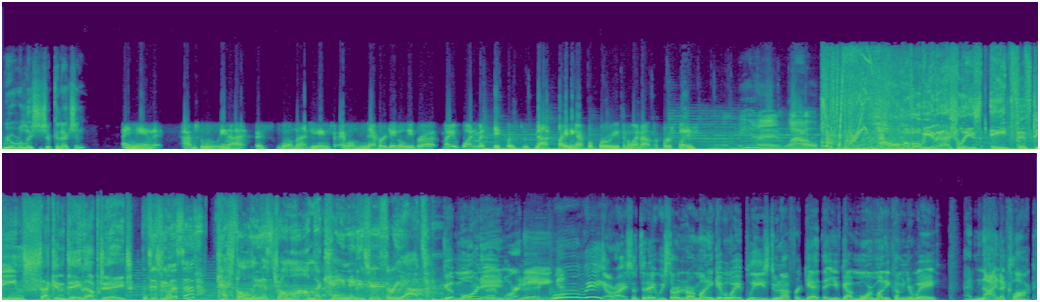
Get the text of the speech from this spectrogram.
real relationship connection. I mean, absolutely not. This will not change. I will never date a Libra. My one mistake was just not finding out before we even went out in the first place. Oh man, wow. Home of Obie and Ashley's 815 second date update. Did you miss it? Catch the latest drama on the K92 3 app. Good morning. Good morning. Woo-wee. All right, so today we started our money giveaway. Please do not forget that you've got more money coming your way at nine o'clock.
